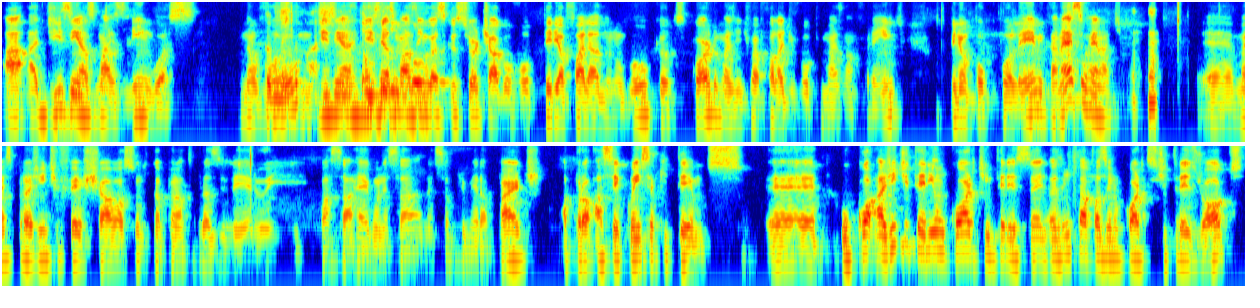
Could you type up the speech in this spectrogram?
A, a, dizem as mais línguas não vou, não dizem, dizem as más línguas que o senhor Thiago Volpe teria falhado no gol, que eu discordo, mas a gente vai falar de Volpe mais na frente. Opinião um pouco polêmica, né, seu Renato? É, mas para a gente fechar o assunto do Campeonato Brasileiro e passar régua nessa, nessa primeira parte, a, pro, a sequência que temos. É, o, a gente teria um corte interessante, a gente está fazendo cortes de três jogos,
